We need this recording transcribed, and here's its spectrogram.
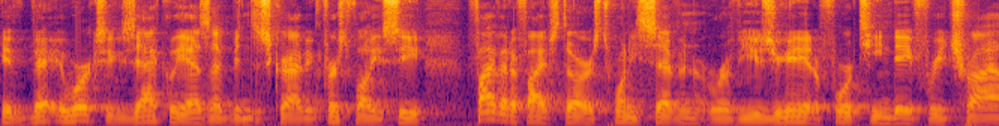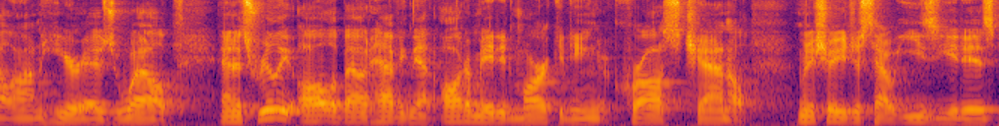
It, it, works exactly as I've been describing. First of all, you see five out of five stars, 27 reviews. You're going to get a 14 day free trial on here as well. And it's really all about having that automated marketing cross channel. I'm going to show you just how easy it is.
